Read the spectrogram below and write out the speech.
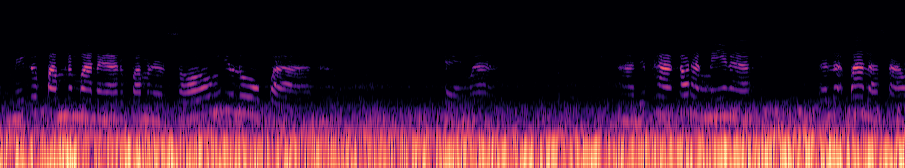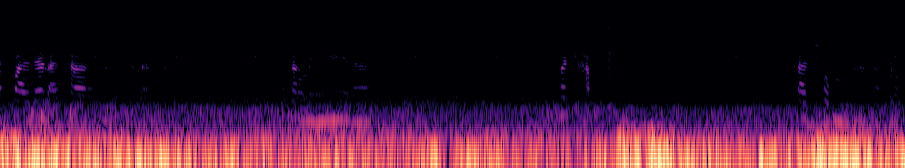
ตรงนี้ก็ปั๊มน้ำมันนะคะปั๊มมันสองยูโรกว่านะแพงมากอ่าเดี๋ยวพาเข้าทางนี้นะไปละบ้านหลาสาวไปได้หลายทางนะหลายทางทางนี้นะ ค่อยขับ พาชมนะพาชม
